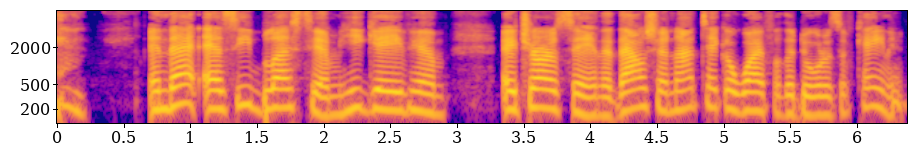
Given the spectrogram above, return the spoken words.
and that as he blessed him, he gave him a charge saying that thou shalt not take a wife of the daughters of Canaan.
